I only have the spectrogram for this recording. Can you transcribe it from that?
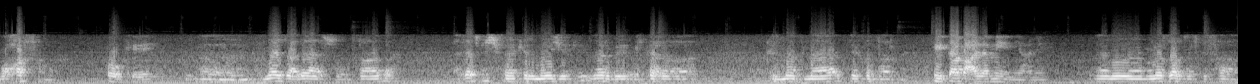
محصنة. أوكي. آه، نزل عليها السلطان. هذا مش فاكر لما يجي ضربة بالكهرباء. المبنى تأكل ضربة. هي تابعة لمين يعني؟ منظمه الاتصالات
